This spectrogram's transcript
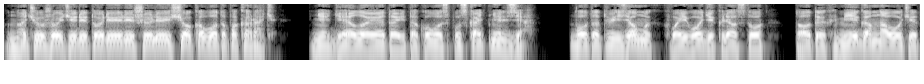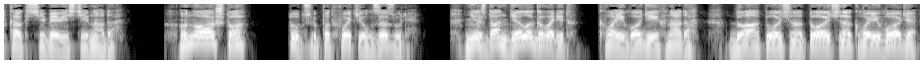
на чужой территории решили еще кого-то покарать. Не делая это и такого спускать нельзя. Вот отвезем их к воеводе Клёсту, тот их мигом научит, как себя вести надо». «Ну а что?» — тут же подхватил Зазуля. «Неждан дело, говорит, к воеводе их надо. Да, точно, точно, к воеводе.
